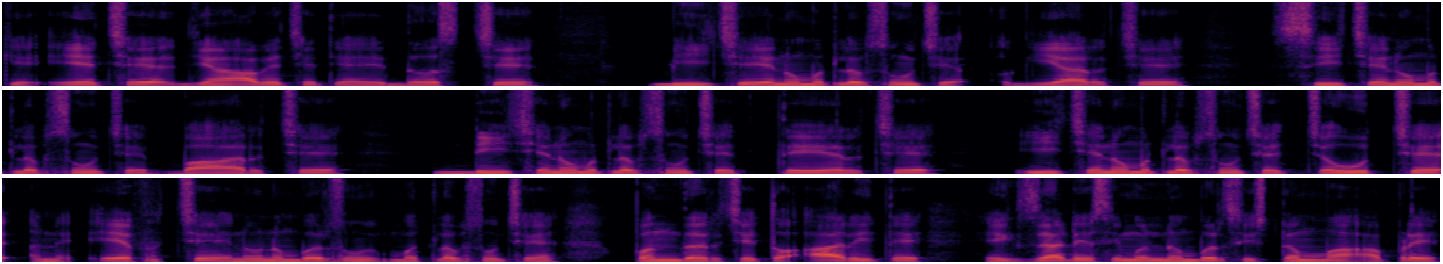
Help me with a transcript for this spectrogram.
કે એ છે, જ્યાં આવે છે, ત્યાં એ દસ છે. બી છે, એનો મતલબ શું છે? અગિયાર છે. સી છે, એનો મતલબ શું છે? બાર છે. ડી છે, એનો મતલબ શું છે? તેર છે. ઈ છેનો મતલબ શું છે? ચૌદ છે અને એફ છે, એનો નંબર શું, મતલબ શું છે? પંદર છે. તો આ રીતે હેક્ઝાડેસિમલ નંબર સિસ્ટમમાં આપણે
